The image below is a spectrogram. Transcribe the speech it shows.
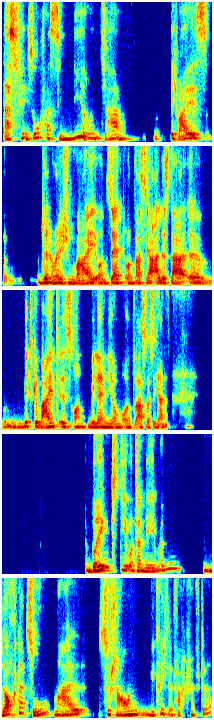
das finde ich so faszinierend. Ja, ich weiß, Generation Y und Z und was ja alles da äh, mit gemeint ist und Millennium und was weiß ich alles, bringt die Unternehmen doch dazu, mal zu schauen, wie kriege ich denn Fachkräfte?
